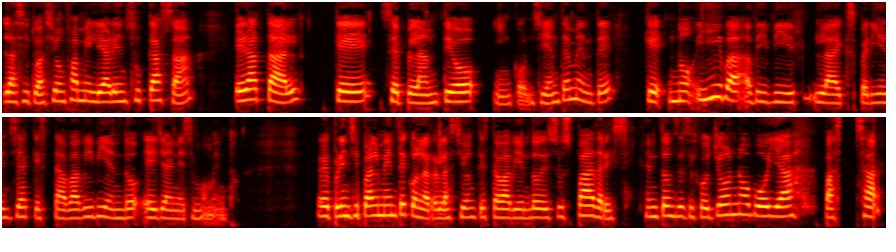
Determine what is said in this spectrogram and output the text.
la situación familiar en su casa era tal que se planteó inconscientemente que no iba a vivir la experiencia que estaba viviendo ella en ese momento, principalmente con la relación que estaba viendo de sus padres. Entonces dijo, yo no voy a pasar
